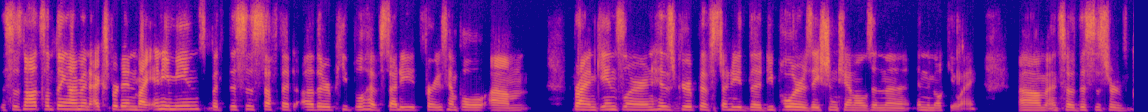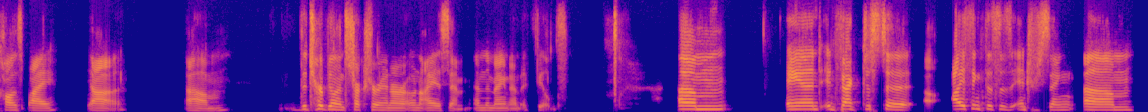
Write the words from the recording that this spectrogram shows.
This is not something I'm an expert in by any means, but this is stuff that other people have studied. For example, um, Bryan Gaensler and his group have studied the depolarization channels in the in the Milky Way. Um, and so this is sort of caused by uh, um, the turbulent structure in our own ISM and the magnetic fields. Um, and in fact, just to, I think this is interesting. Um,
